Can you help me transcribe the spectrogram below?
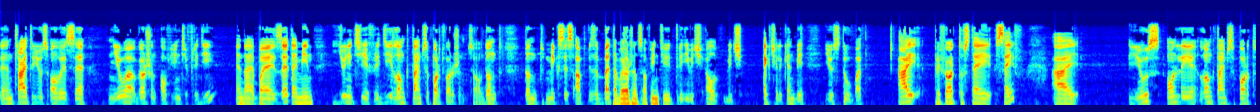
and try to use always a newer version of Unity 3D. And I, by that I mean Unity 3D long time support version. So don't don't mix this up with the beta versions of Unity 3D which all which actually can be used too. But I prefer to stay safe. I use only long time support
